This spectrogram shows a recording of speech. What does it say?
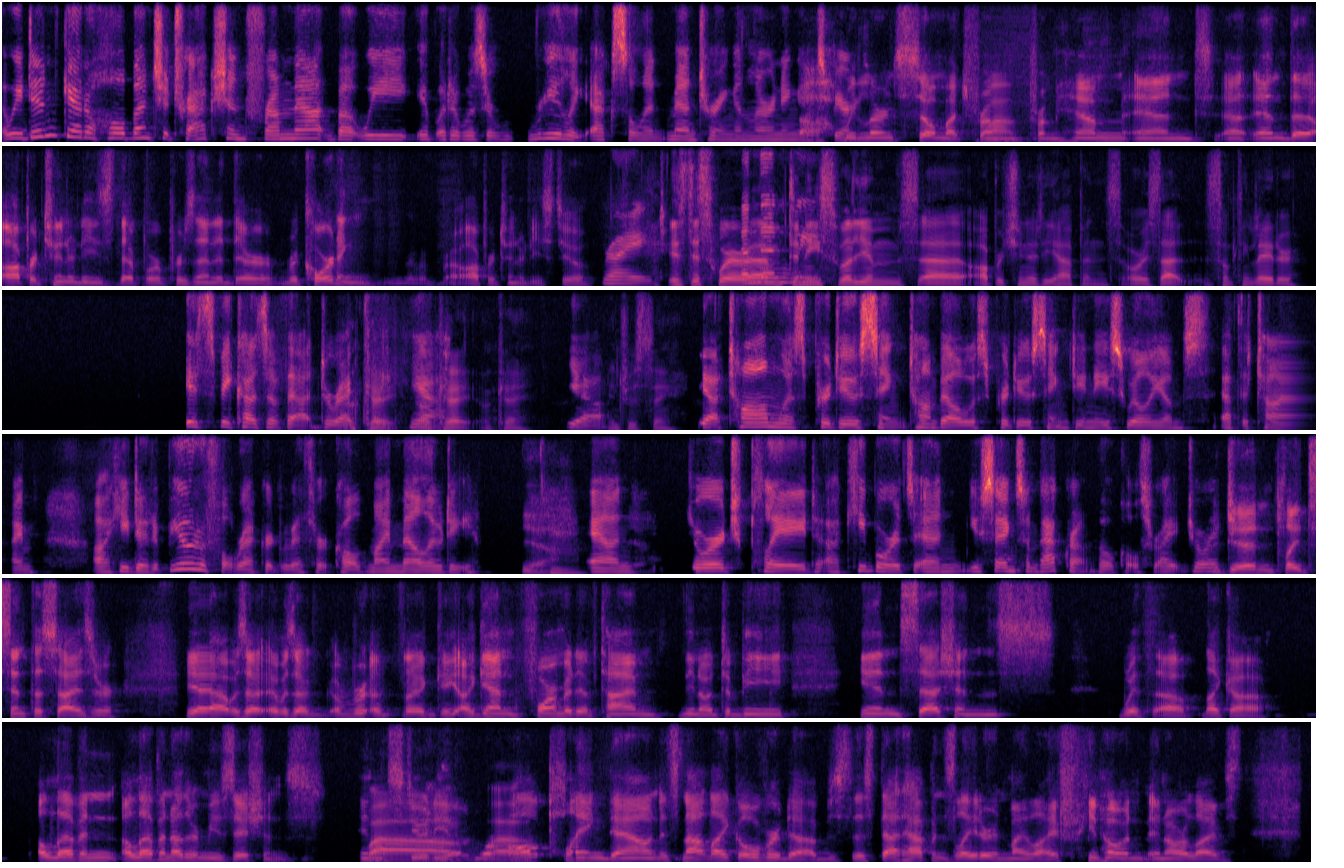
we didn't get a whole bunch of traction from that, but we it, but it was a really excellent mentoring and learning experience. Oh, we learned so much from wow. from him and uh, and the opportunities that were presented there, recording opportunities too. Right. Is this where um, Deniece we, Williams' uh, opportunity happens, or is that something later? It's because of that directly. Okay. Yeah. Okay. Okay. Yeah. Interesting. Yeah. Thom was producing, Thom Bell was producing Deniece Williams at the time. Uh, he did a beautiful record with her called My Melody. Yeah. Mm. And yeah. George played uh, keyboards and you sang some background vocals, right, George? I did and played synthesizer. Yeah, it was a it was a, a, a, again formative time, you know, to be in sessions with uh, like a 11, 11 other musicians in wow. the studio and we're wow. all playing down it's not like overdubs this that happens later in my life you know in, in our lives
